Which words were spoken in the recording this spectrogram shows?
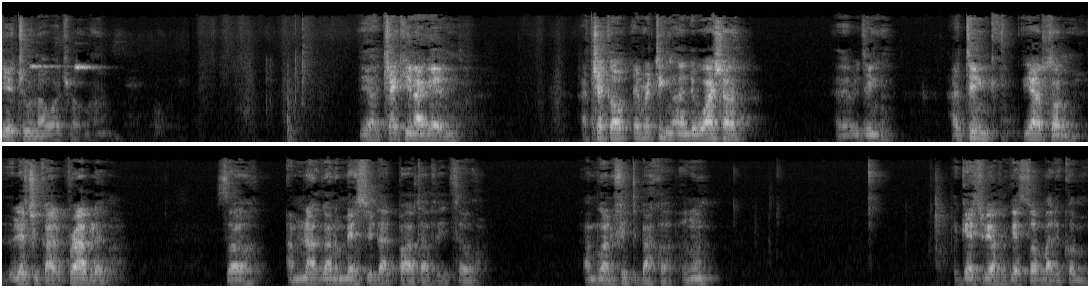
Stay tuned and watch man. Yeah, check in again. I check out everything on the washer and everything. I think you have some electrical problem. So I'm not gonna mess with that part of it. So I'm gonna fit it back up, you know? I guess we have to get somebody come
